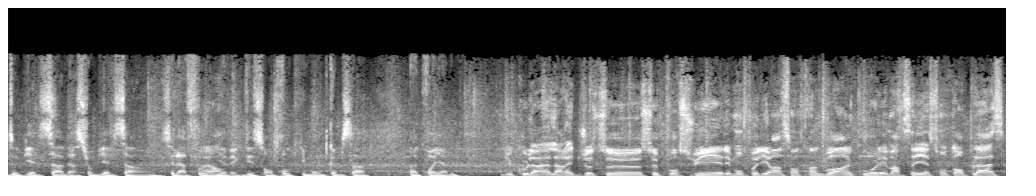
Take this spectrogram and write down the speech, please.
de Bielsa, version Bielsa. hein. C'est la folie Alors. avec des centraux qui montent comme ça. Incroyable. Du coup, la- l'arrêt de jeu se, se poursuit. Les Montpellierins sont en train de boire un coup. Les Marseillais sont en place.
